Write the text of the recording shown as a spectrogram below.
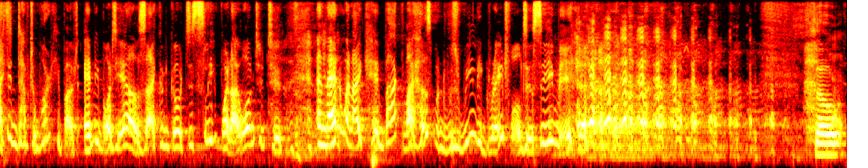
I didn't have to worry about anybody else. I could go to sleep when I wanted to. And then when I came back, my husband was really grateful to see me. So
